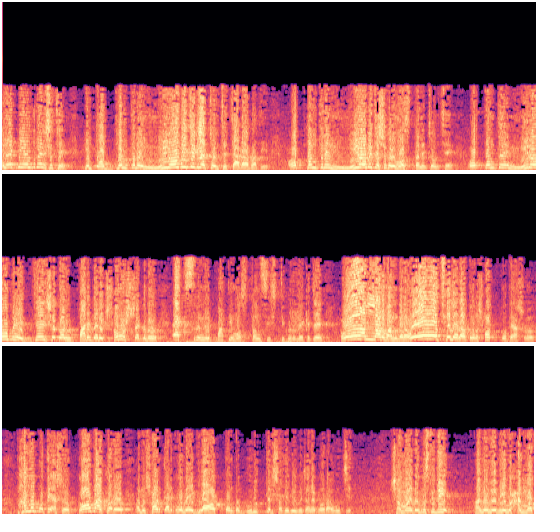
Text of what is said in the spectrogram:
অনেক নিয়ন্ত্রণ এসেছে, কিন্তু অভ্যন্তরে নীরবে যেগুলো চলছে চাঁদাবাজি। অভ্যন্তরে নীরবে যে সকল মস্তানি চলছে অভ্যন্তরে নীরবে যে সকল পারিবারিক সমস্যাগুলো এক শ্রেণির পাতি মস্তান সৃষ্টি করে রেখেছে। ও আল্লাহর বান্দারা, ও ছেলেরা, তোমরা সৎ পথে আসো, ভালো পথে আসো তবা করো, এবং সরকারকে বলে এগুলা অত্যন্ত গুরুত্বের সাথে বিবেচনা করা উচিত। সময় উপস্থিতি। আমি নবী মোহাম্মদ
